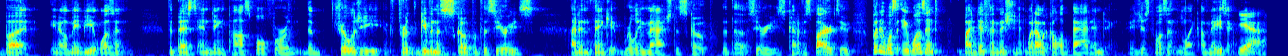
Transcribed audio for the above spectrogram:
but you know maybe it wasn't the best ending possible for the trilogy for given the scope of the series. I didn't think it really matched the scope that the series kind of aspired to. But it was it wasn't by definition what I would call a bad ending. It just wasn't like amazing. yeah.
